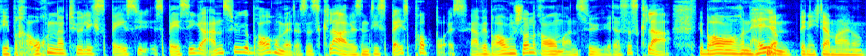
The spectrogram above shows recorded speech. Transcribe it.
Wir brauchen natürlich spacey, spacige Anzüge, brauchen wir, das ist klar. Wir sind die Space Pop Boys. Ja, wir brauchen schon Raumanzüge, das ist klar. Wir brauchen auch einen Helm, bin ich der Meinung.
